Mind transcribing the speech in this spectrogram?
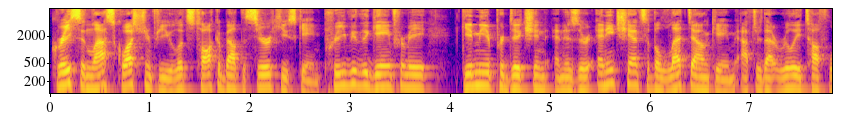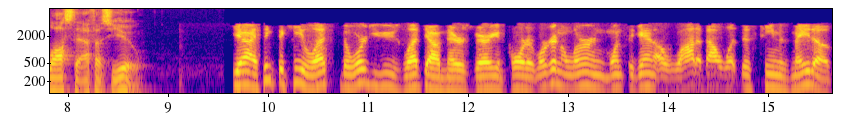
Grayson, last question for you. Let's talk about the Syracuse game. Preview the game for me. Give me a prediction. And is there any chance of a letdown game after that really tough loss to FSU? Yeah, I think the key let the word you use letdown there is very important. We're going to learn once again a lot about what this team is made of.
